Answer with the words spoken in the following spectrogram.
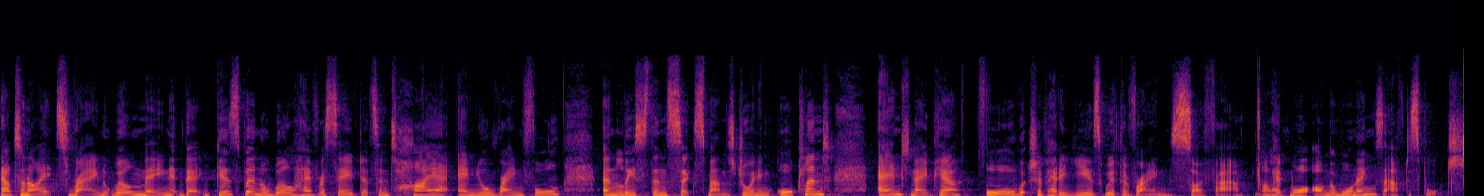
Now, tonight's rain will mean that Gisborne will have received its entire annual rainfall in less than six months, joining Auckland and Napier, all which have had a year's worth of rain so far. I'll have more on the warnings after sport.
